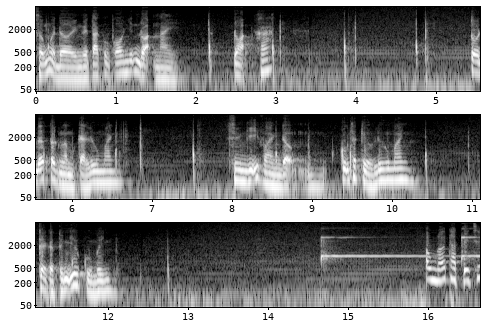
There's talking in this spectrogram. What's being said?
Sống ở đời người ta cũng có những đoạn này Đoạn khác. Tôi đã từng là một kẻ lưu manh. Suy nghĩ và hành động cũng theo kiểu lưu manh Kể cả tình yêu của mình. Ông nói thật đấy chứ.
